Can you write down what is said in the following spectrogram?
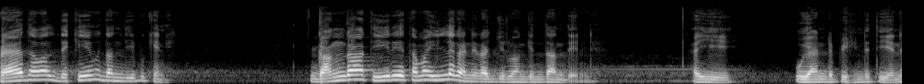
රෑදවල් දෙකේම දන්දීපු කෙනෙක්. ගංගා තීරයේ තමයි ඉල්ල ගන්න රජ්ජුරුවන්ගෙන් දන් දෙන්න. ඇයි උයන්ඩ පිහිට තියෙන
